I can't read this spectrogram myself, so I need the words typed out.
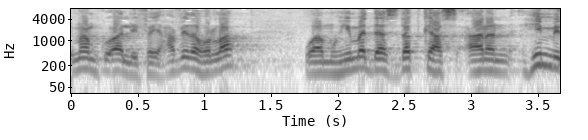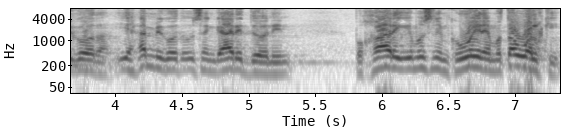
imaamku u alifay xafidahullah waa muhiimadaas dadkaas aanan himigooda iyo hamigooda uusan gaari doonin. Bukhaarigi iyo muslimka weyne mutawalkii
